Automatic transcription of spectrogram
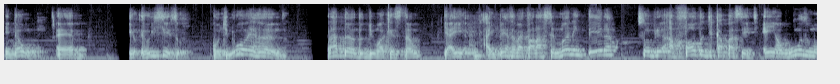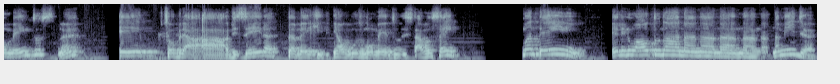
Então, é, eu, eu insisto, continuam errando, tratando de uma questão, e aí a imprensa vai falar a semana inteira sobre a falta de capacete em alguns momentos, né? E sobre a, a viseira também, que em alguns momentos estavam sem, mantém ele no alto na, na, na, na, na, na- mídia.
